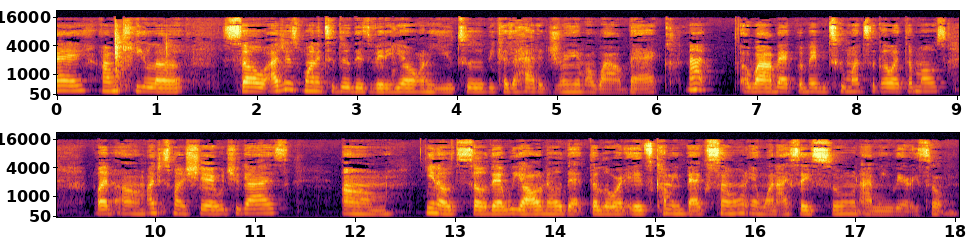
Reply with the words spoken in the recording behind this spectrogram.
Hi, I'm Keela. So I just wanted to do this video on YouTube because I had a dream a while back. Not a while back, but maybe two months ago at the most. But um, I just want to share it with you guys. Um, you know, so that we all know that the Lord is coming back soon. And when I say soon, I mean very soon.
